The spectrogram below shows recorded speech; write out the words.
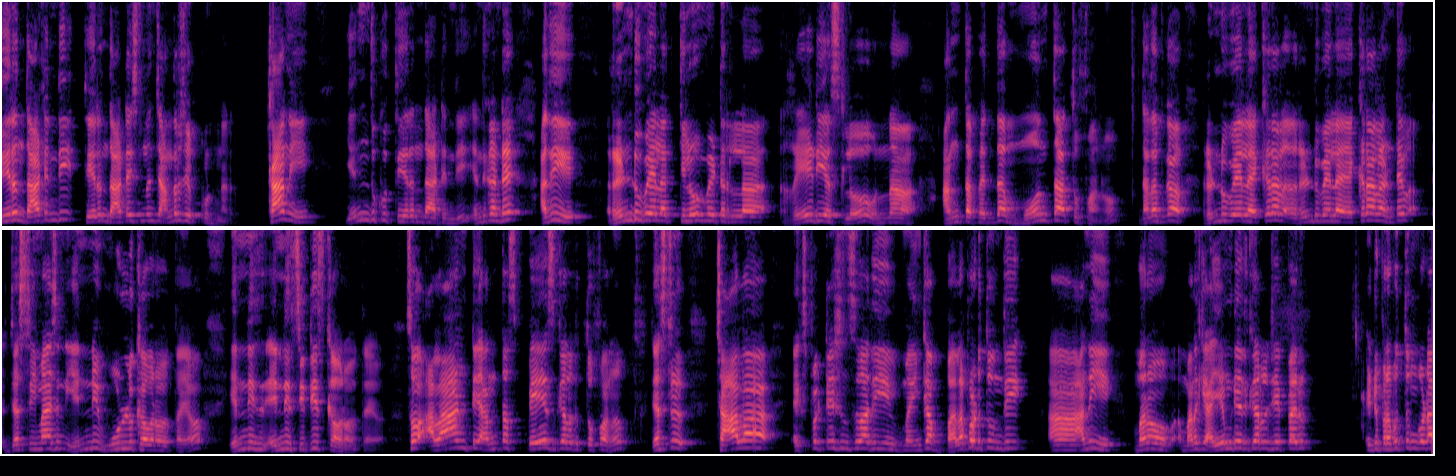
తీరం దాటింది తీరం దాటేసిందని అందరూ చెప్పుకుంటున్నారు. కానీ ఎందుకు తీరం దాటింది? ఎందుకంటే అది రెండు వేల కిలోమీటర్ల రేడియస్లో ఉన్న అంత పెద్ద మోంతా తుఫాను. దాదాపుగా రెండు వేల ఎకరాలు రెండు వేల ఎకరాలు అంటే జస్ట్ ఇమాజిన్ ఎన్ని ఊళ్ళు కవర్ అవుతాయో ఎన్ని ఎన్ని సిటీస్ కవర్ అవుతాయో. సో అలాంటి అంత స్పేస్ గల తుఫాను జస్ట్ చాలా ఎక్స్పెక్టేషన్స్ అది ఇంకా బలపడుతుంది అని మనం మనకి ఐఎండి అధికారులు చెప్పారు. ఇటు ప్రభుత్వం కూడా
